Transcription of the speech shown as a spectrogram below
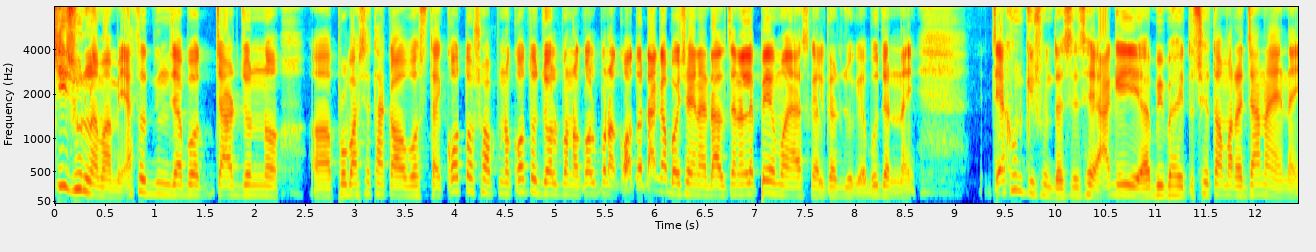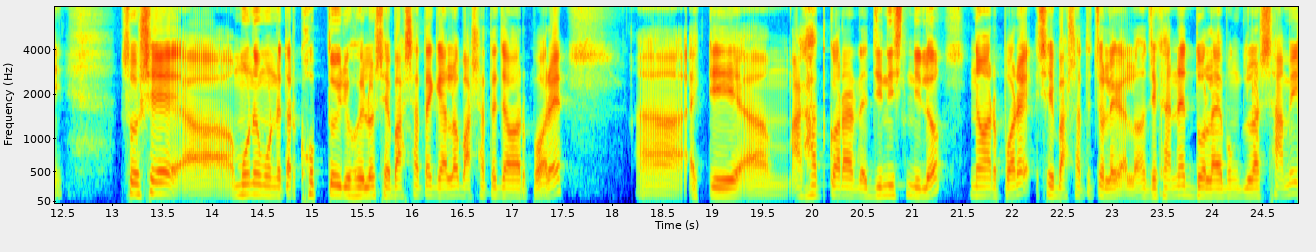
কি শুনলাম আমি? এতদিন যাবৎ যার জন্য প্রবাসে থাকা অবস্থায় কত স্বপ্ন, কত জল্পনা, কল্পনা, কত টাকা পয়সা না ডাল চ্যানেলে প্রেম হয় আজকালকার যুগে, বুঝেন নাই? যে এখন কি শুনতেছে? সে আগেই বিবাহিত, সে তো আমার জানায় নাই। সো সে মনে মনে তার ক্ষোভ তৈরি হইল। সে বাসাতে গেল, বাসাতে যাওয়ার পরে একটি আঘাত করার জিনিস নিল। নেওয়ার পরে সেই বাসাতে চলে গেল, যেখানে দোলা এবং দোলার স্বামী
